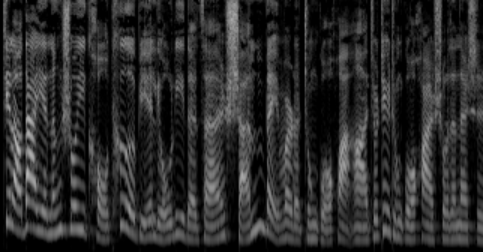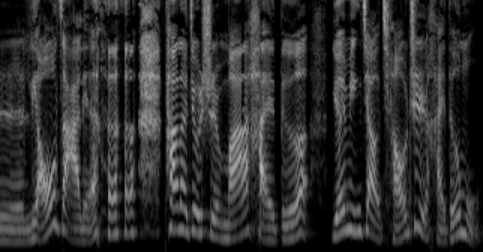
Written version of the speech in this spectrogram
这老大爷能说一口特别流利的咱陕北味儿的中国话啊，就这中国话说的那是聊咋了？他呢就是马海德，原名叫乔治·海德姆。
